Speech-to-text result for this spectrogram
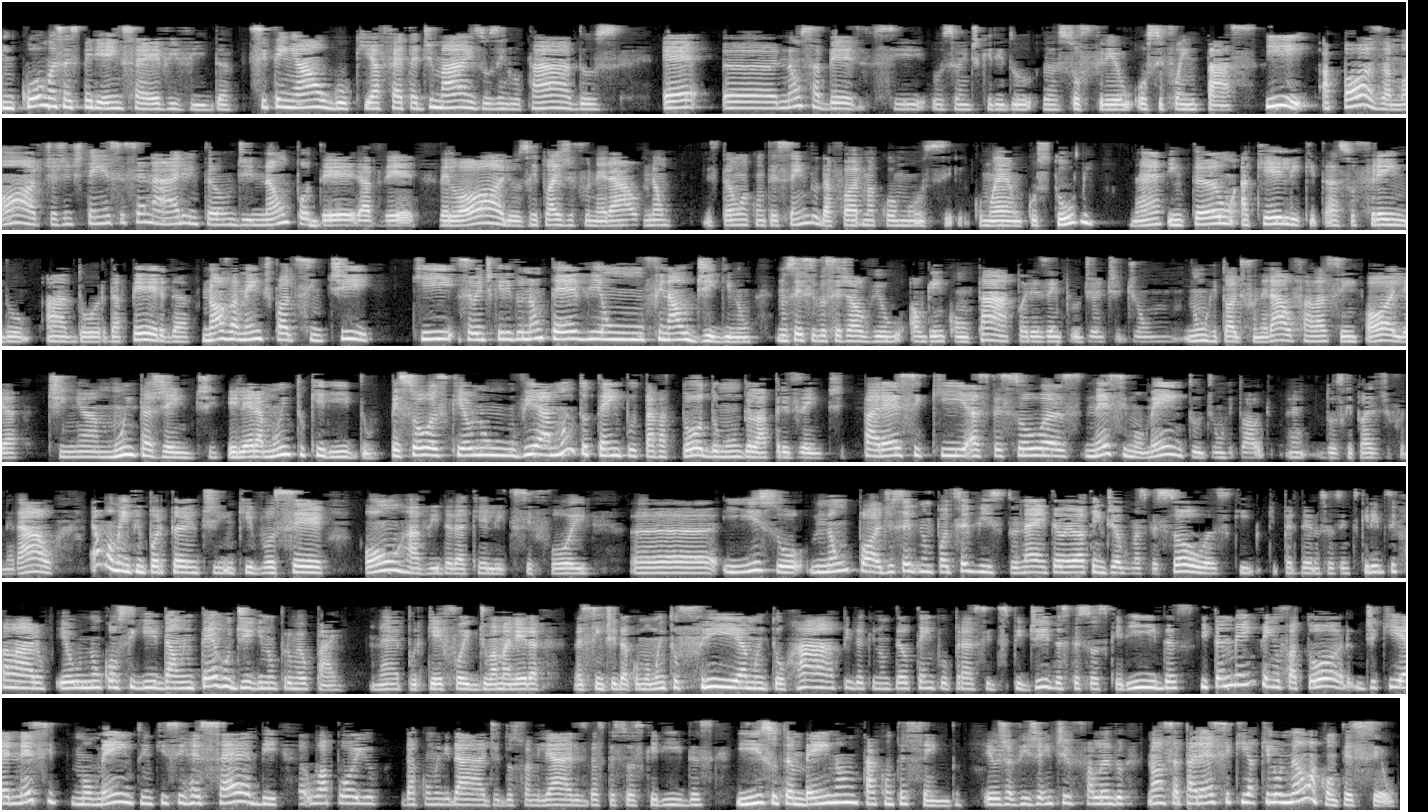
em como essa experiência é vivida. Se tem algo que afeta demais os enlutados, é uh, não saber se o seu ente querido uh, sofreu ou se foi em paz. E após a morte, a gente tem esse cenário, então, de não poder haver velórios, rituais de funeral não estão acontecendo da forma como, se, como é um costume. Né? Então, aquele que está sofrendo a dor da perda, novamente pode sentir que seu ente querido não teve um final digno. Não sei se você já ouviu alguém contar, por exemplo, diante de um num ritual de funeral, falar assim: "Olha, tinha muita gente, ele era muito querido, pessoas que eu não via há muito tempo, estava todo mundo lá presente. Parece que as pessoas, nesse momento de um ritual, né, dos rituais de funeral, é um momento importante em que você honra a vida daquele que se foi. Uh, e isso não pode ser não pode ser visto, né? Então eu atendi algumas pessoas que, que perderam seus entes queridos e falaram: eu não consegui dar um enterro digno para o meu pai, né? Porque foi de uma maneira né, sentida como muito fria, muito rápida, que não deu tempo para se despedir das pessoas queridas. E também tem o fator de que é nesse momento em que se recebe o apoio da comunidade, dos familiares, das pessoas queridas, e isso também não está acontecendo. Eu já vi gente falando: nossa, parece que aquilo não aconteceu,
